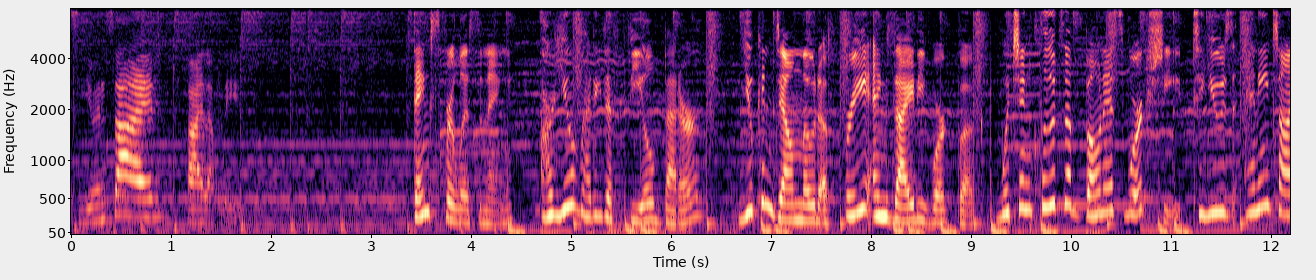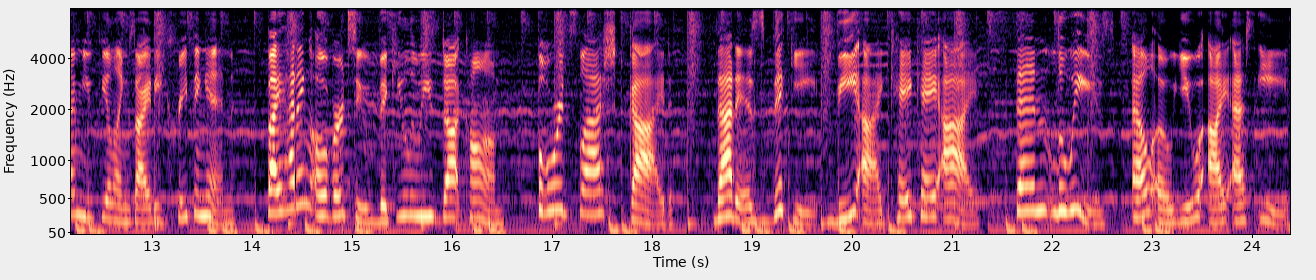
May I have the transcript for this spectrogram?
See you inside. Bye, lovelies. Thanks for listening. Are you ready to feel better? You can download a free anxiety workbook, which includes a bonus worksheet to use anytime you feel anxiety creeping in by heading over to VikkiLouise.com forward slash guide. That is Vikki, V I K K I, then Louise, L O U I S E.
